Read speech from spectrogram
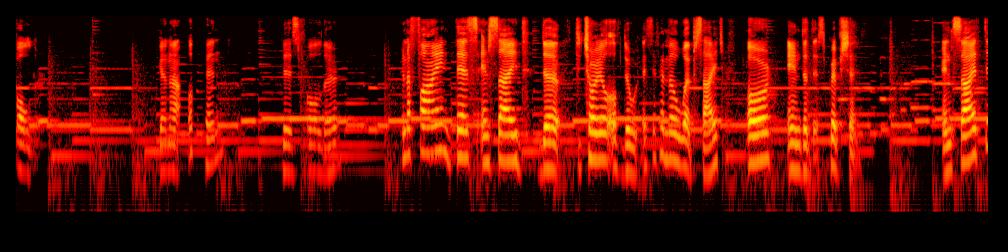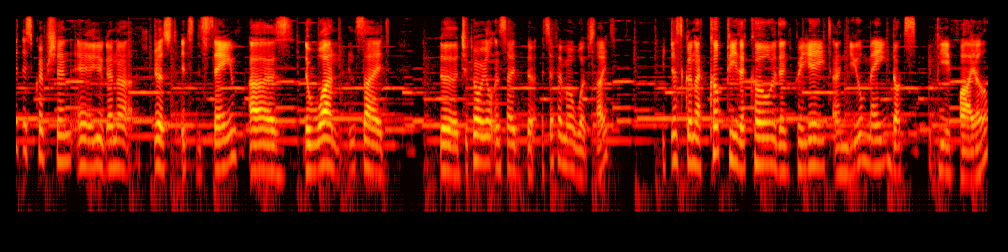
folder. Gonna open this folder. Gonna find this inside the tutorial of the SFML website or in the description. Inside the description, uh, you're gonna just, it's the same as the one inside the tutorial inside the SFML website. You're just gonna copy the code and create a new main.cpp file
